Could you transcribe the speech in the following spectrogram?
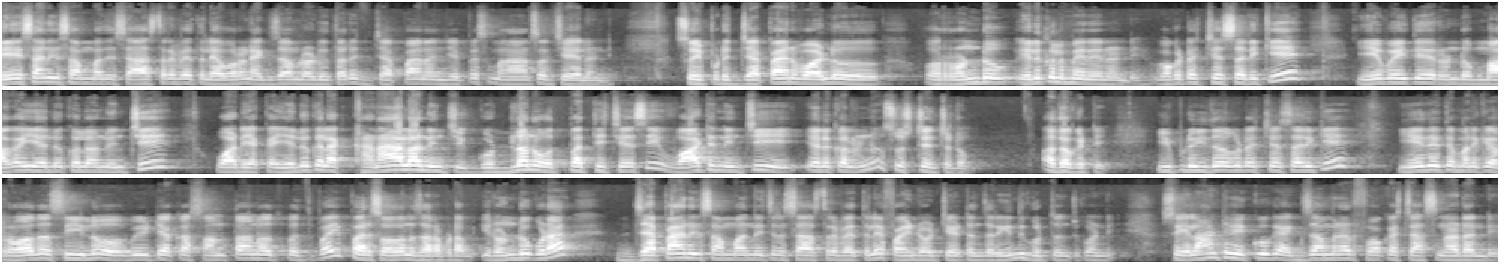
దేశానికి సంబంధించిన శాస్త్రవేత్తలు ఎవరైనా ఎగ్జామ్లో అడుగుతారు జపాన్ అని చెప్పేసి మనం ఆన్సర్ చేయాలండి. సో ఇప్పుడు జపాన్ వాళ్ళు రెండు ఎలుకల మీదేనండి. ఒకటి వచ్చేసరికి ఏవైతే రెండు మగ ఎలుకల నుంచి వాటి యొక్క ఎలుకల కణాల నుంచి గుడ్లను ఉత్పత్తి చేసి వాటి నుంచి ఎలుకలను సృష్టించడం. అదొకటి. ఇప్పుడు ఇదొకటి వచ్చేసరికి ఏదైతే మనకి రోదసీలో వీటి యొక్క సంతానోత్పత్తిపై పరిశోధన జరపడం ఈ రెండు కూడా జపాన్కి సంబంధించిన శాస్త్రవేత్తలే ఫైండ్ అవుట్ చేయడం జరిగింది గుర్తుంచుకోండి. సో ఇలాంటివి ఎక్కువగా ఎగ్జామినర్ ఫోకస్ చేస్తున్నాడండి.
